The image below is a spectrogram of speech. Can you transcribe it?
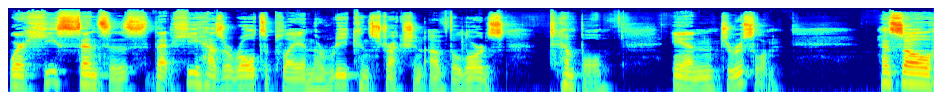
where he senses that he has a role to play in the reconstruction of the Lord's temple in Jerusalem. And so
